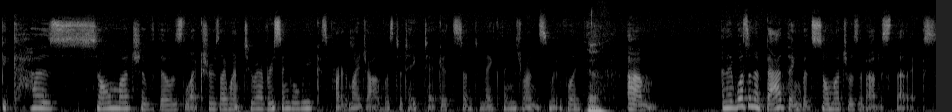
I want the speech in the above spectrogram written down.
because so much of those lectures I went to every single week, because part of my job was to take tickets and to make things run smoothly. Yeah. Um, and it wasn't a bad thing, but so much was about aesthetics.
